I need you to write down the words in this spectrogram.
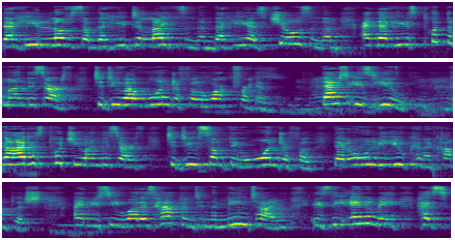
that He loves them, that He delights in them, that He has chosen them, and that He has put them on this earth to do a wonderful work for Him. That is you. God has put you on this earth to do something wonderful that only you can accomplish. And you see, what has happened in the meantime is the enemy has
